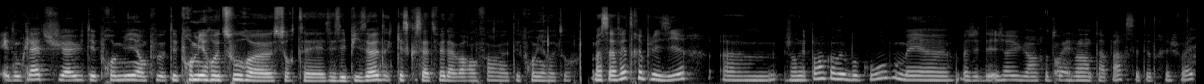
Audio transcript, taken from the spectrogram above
Et donc là, tu as eu tes premiers, un peu, tes premiers retours euh, sur tes, épisodes. Qu'est-ce que ça te fait d'avoir enfin euh, tes premiers retours? Bah, Ça fait très plaisir. Euh, j'en ai pas encore eu beaucoup, mais bah, j'ai déjà eu un retour de ta part, c'était très chouette.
